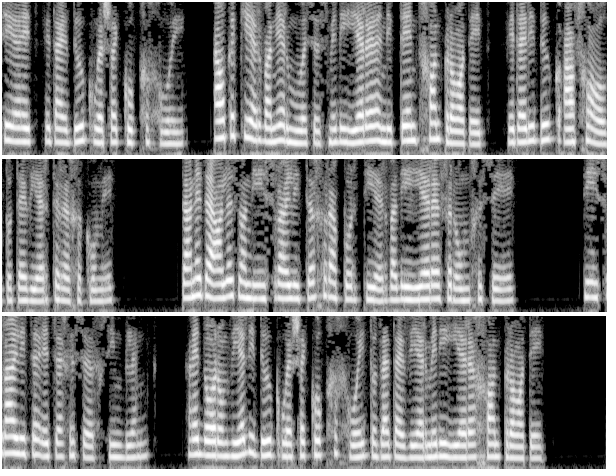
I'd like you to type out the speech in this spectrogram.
Thea het, het hy doek oor sy kop gegooi. Elke keer wanneer Mooses met die Heere in die tent gaan praat het, het hy die doek afgehaald tot hij weer teruggekom het. Dan het hy alles aan die Israëlieten gerapporteer wat die Heere vir hom gesê het. Die Israëlieten het sy gezicht zien blink. Hij het daarom weer die doek oor sy kop gegooi totdat hij weer met die Heere gaan praat het.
